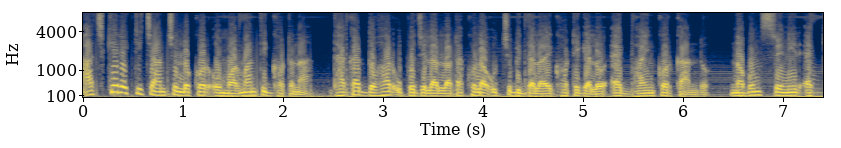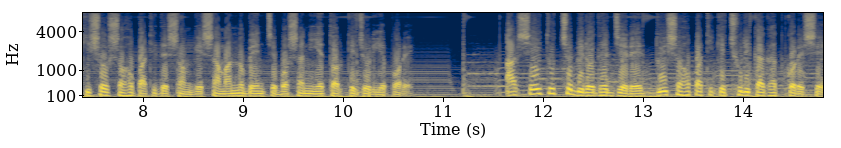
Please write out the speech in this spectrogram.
আজকের একটি চাঞ্চল্যকর ও মর্মান্তিক ঘটনা, ঢাকার দোহার উপজেলার লটাখোলা উচ্চ বিদ্যালয়ে ঘটে গেল এক ভয়ঙ্কর কাণ্ড। নবম শ্রেণির এক কিশোর সহপাঠীদের সঙ্গে সামান্য বেঞ্চে বসা নিয়ে তর্কে জড়িয়ে পড়ে। আর সেই তুচ্ছ বিরোধের জেরে দুই সহপাঠীকে ছুরিকাঘাত করে সে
